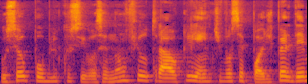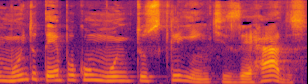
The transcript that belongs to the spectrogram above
o seu público, se você não filtrar o cliente, você pode perder muito tempo com muitos clientes errados.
